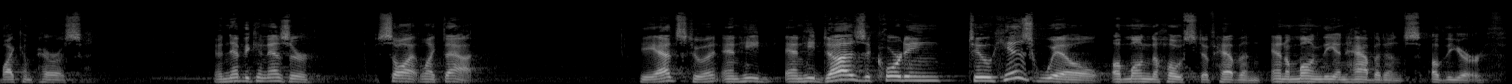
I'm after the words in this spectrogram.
by comparison. And Nebuchadnezzar saw it like that. He adds to it, and he, and he does according to his will among the host of heaven and among the inhabitants of the earth.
